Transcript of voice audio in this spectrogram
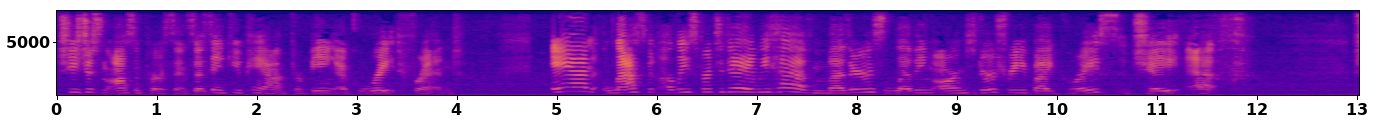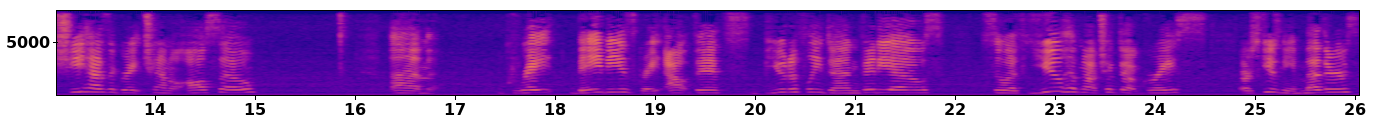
she's just an awesome person. So thank you, Pam, for being a great friend. And last but not least for today, we have Mother's Loving Arms Nursery by Grace JF. She has a great channel also. Um, great babies, great outfits, beautifully done videos. So if you have not checked out Grace, or excuse me, Mother's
